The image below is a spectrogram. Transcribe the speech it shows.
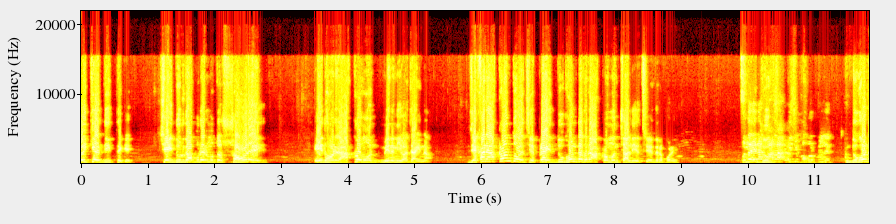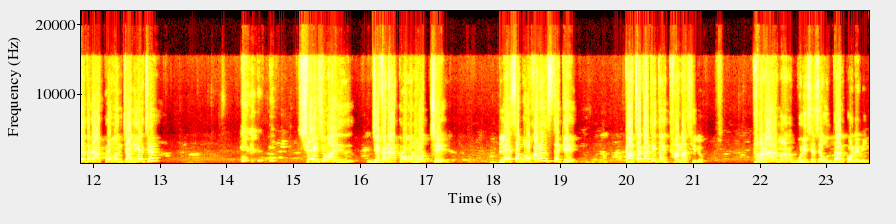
ঐক্যের দিক থেকে। সেই দুর্গাপুরের মতো শহরে এই ধরনের আক্রমণ মেনে নেওয়া যায় না। যেখানে আক্রান্ত হয়েছে প্রায় দু ঘণ্টা ধরে আক্রমণ চালিয়েছে এদের উপরে দু- ঘণ্টা ধরে আক্রমণ চালিয়েছে। সেই সময় যেখানে আক্রমণ হচ্ছে প্লেস অফ অকারেন্স থেকে কাছাকাছিতে থানা ছিল। থানার পুলিশ এসে উদ্ধার করেনি।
